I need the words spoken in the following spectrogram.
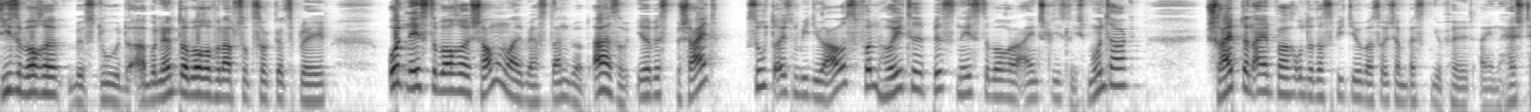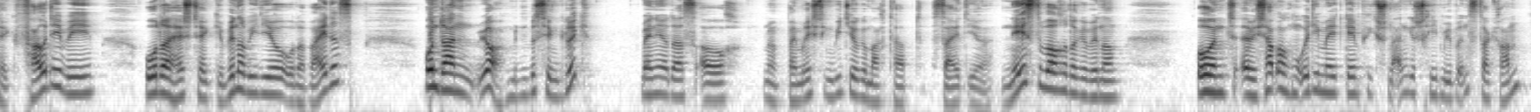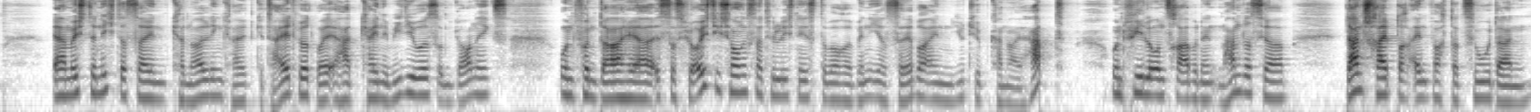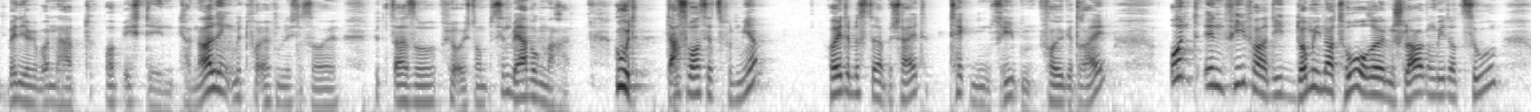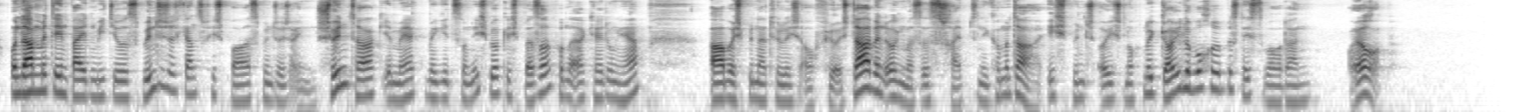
Diese Woche bist du der Abonnent der Woche von Absturzzock Let's Play. Und nächste Woche schauen wir mal, wer es dann wird. Also, ihr wisst Bescheid. Sucht euch ein Video aus von heute bis nächste Woche einschließlich Montag. Schreibt dann einfach unter das Video, was euch am besten gefällt, ein Hashtag VDW oder Hashtag Gewinnervideo oder beides. Und dann, ja, mit ein bisschen Glück, wenn ihr das auch ja, beim richtigen Video gemacht habt, seid ihr nächste Woche der Gewinner. Und äh, ich habe auch einen Ultimate Game Freak schon angeschrieben über Instagram. Er möchte nicht, dass sein Kanallink halt geteilt wird, weil er hat keine Videos und gar nichts. Und von daher ist das für euch die Chance natürlich nächste Woche, wenn ihr selber einen YouTube-Kanal habt. Und viele unserer Abonnenten haben das ja. Dann schreibt doch einfach dazu, dann, wenn ihr gewonnen habt, ob ich den Kanallink mit veröffentlichen soll. Bitte also für euch noch ein bisschen Werbung mache. Gut, das war's jetzt von mir. Heute wisst ihr Bescheid. Tekken 7 Folge 3. Und in FIFA, die Dominatoren schlagen wieder zu. Und dann mit den beiden Videos wünsche ich euch ganz viel Spaß, wünsche euch einen schönen Tag. Ihr merkt, mir geht es noch nicht wirklich besser von der Erkältung her. Aber ich bin natürlich auch für euch da. Wenn irgendwas ist, schreibt es in die Kommentare. Ich wünsche euch noch eine geile Woche. Bis nächste Woche dann. Euer Rob.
